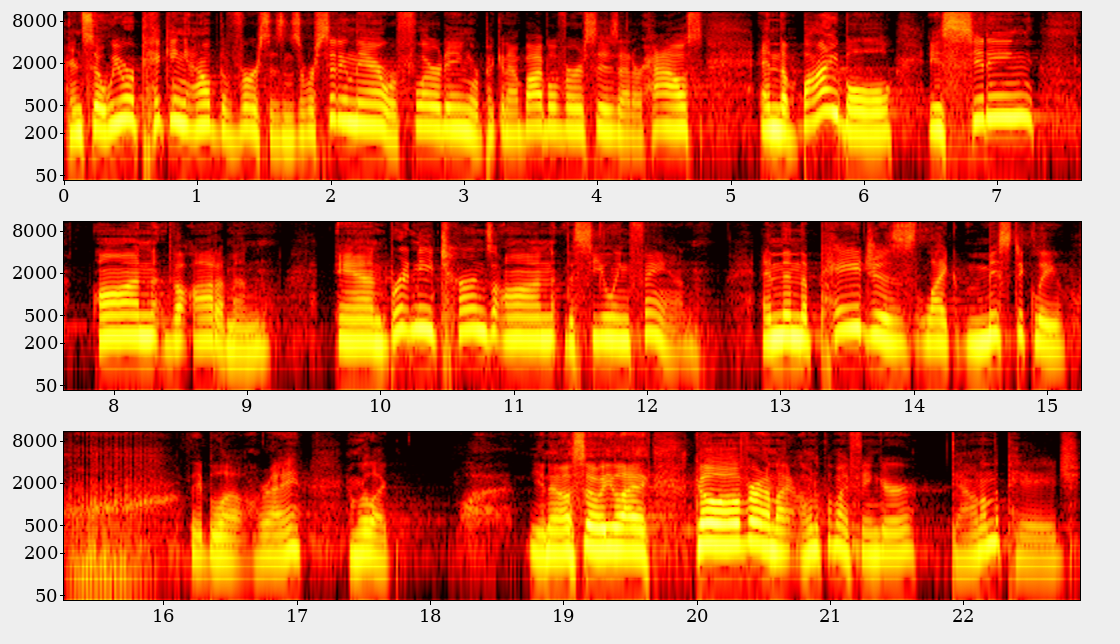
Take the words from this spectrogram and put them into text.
And so we were picking out the verses. And so we're sitting there, we're flirting, we're picking out Bible verses at our house, and the Bible is sitting on the ottoman, and Brittany turns on the ceiling fan. And then the pages, like mystically, they blow, right? And we're like, what? you know? So we like go over, and I'm like, I'm gonna put my finger down on the page,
